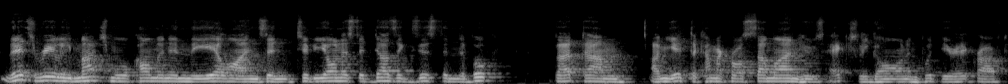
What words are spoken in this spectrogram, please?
That's really much more common in the airlines. And to be honest, it does exist in the book, but um, I'm yet to come across someone who's actually gone and put their aircraft,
